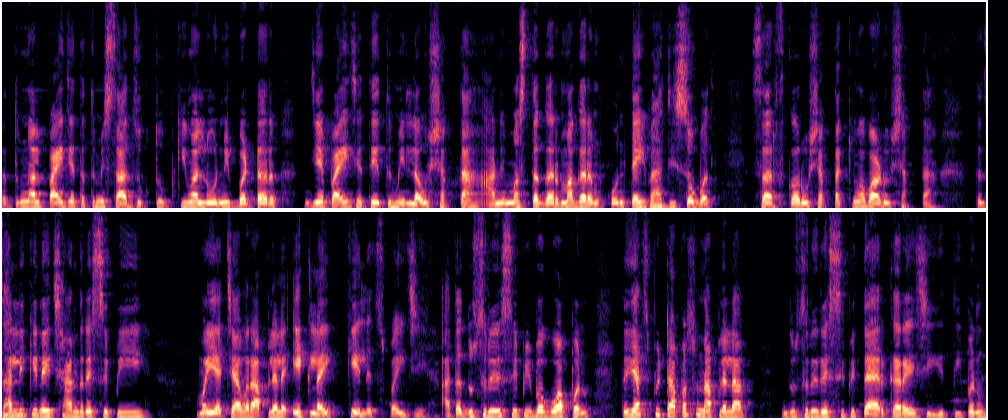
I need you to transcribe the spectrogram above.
तर तुम्हाला पाहिजे तर तुम्ही साजूक तूप किंवा लोणी बटर जे पाहिजे ते तुम्ही लावू शकता आणि मस्त गरमागरम कोणत्याही भाजीसोबत सर्व करू शकता किंवा वाढू शकता. तर झाली की नाही छान रेसिपी मग याच्यावर आपल्याला एक लाईक केलंच पाहिजे. आता दुसरी रेसिपी बघू आपण. तर याच पिठापासून आपल्याला दुसरी रेसिपी तयार करायची आहे. ती पण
